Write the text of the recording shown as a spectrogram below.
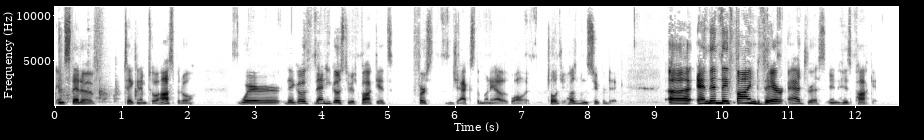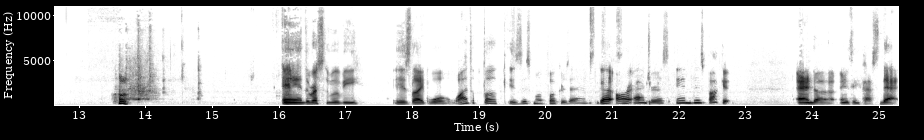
instead of taking him to a hospital." Where they go, then he goes through his pockets. First, jacks the money out of his wallet. Told you, husband's super dick. Uh, and then they find their address in his pocket. Huh. And the rest of the movie is like, well, why the fuck is this motherfucker's ass got our address in his pocket? And uh, anything past that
